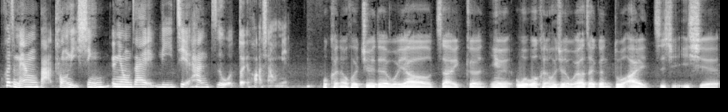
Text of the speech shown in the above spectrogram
会怎么样把同理心运用在理解和自我对话上面？我可能会觉得我要再更，因为我我可能会觉得我要再更多爱自己一些，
